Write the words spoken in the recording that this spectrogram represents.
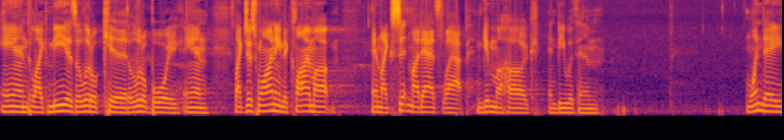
and like me as a little kid, a little boy, and like just wanting to climb up and like sit in my dad's lap and give him a hug and be with him. One day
